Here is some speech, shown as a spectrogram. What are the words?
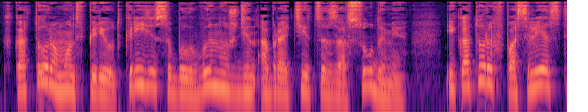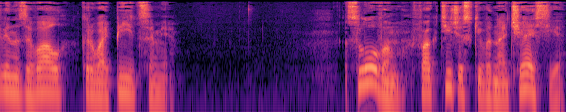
к которым он в период кризиса был вынужден обратиться за судами и которых впоследствии называл кровопийцами. Словом, фактически в одночасье,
